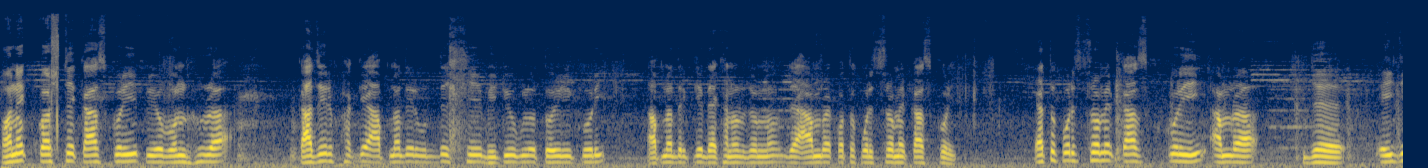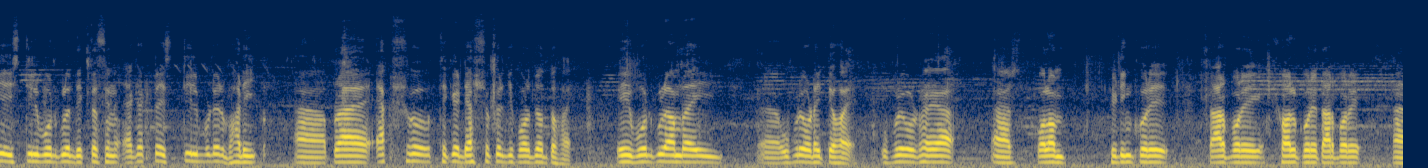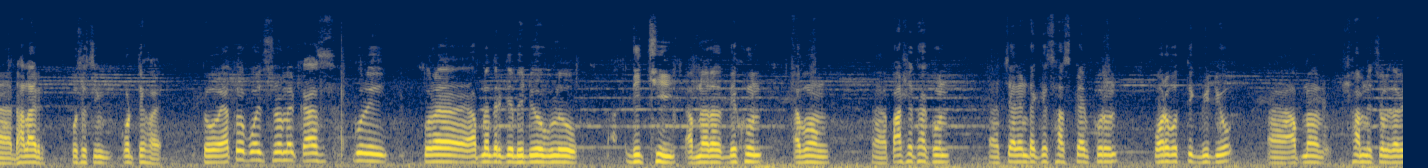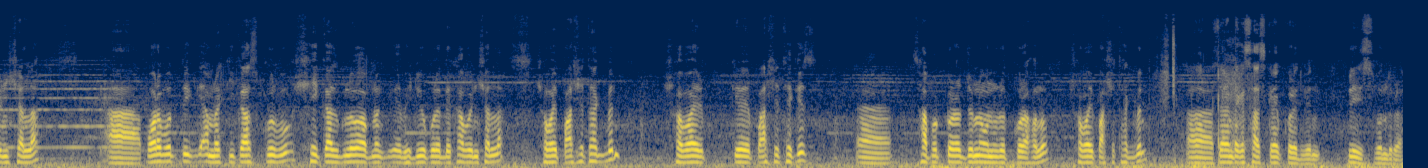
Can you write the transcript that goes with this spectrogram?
অনেক কষ্টে কাজ করি, প্রিয় বন্ধুরা। কাজের ফাঁকে আপনাদের উদ্দেশ্যে ভিডিওগুলো তৈরি করি আপনাদেরকে দেখানোর জন্য যে আমরা কত পরিশ্রমের কাজ করি। এত পরিশ্রমের কাজ করি আমরা যে এই যে স্টিল বোর্ডগুলো দেখতেছেন, এক একটা স্টিল বোর্ডের ভারী প্রায় একশো থেকে দেড়শো কেজি পর্যন্ত হয়। এই বোর্ডগুলো আমরা এই উপরে ওঠাইতে হয়। উপরে ওঠাইয়া কলম ফিটিং করে তারপরে সল করে তারপরে ঢালাইয়ের প্রসেসিং করতে হয়। তো এত পরিশ্রমের কাজ করে করা আপনাদেরকে ভিডিওগুলো দিচ্ছি। আপনারা দেখুন এবং পাশে থাকুন চ্যানেলটাকে সাবস্ক্রাইব করুন। পরবর্তী ভিডিও আপনার সামনে চলে যাবে ইনশাল্লাহ। পরবর্তী আমরা কি কাজ করব, সেই কাজগুলো আপনাকে ভিডিও করে দেখাবো ইনশাল্লাহ। সবাই পাশে থাকবেন, সবাইকে পাশে থেকে সাপোর্ট করার জন্য অনুরোধ করা হলো। সবাই পাশে থাকবেন চ্যানেলটাকে সাবস্ক্রাইব করে দেবেন প্লিজ বন্ধুরা।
